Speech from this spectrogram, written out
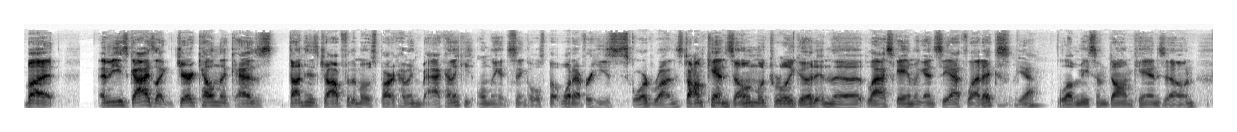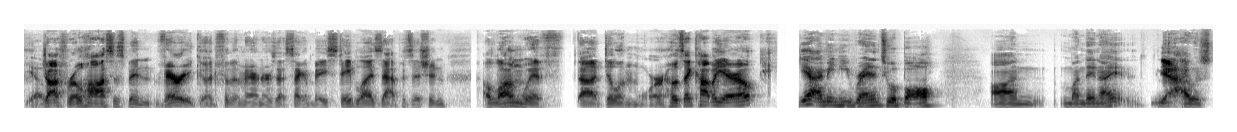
but and these guys like Jarred Kelenic has done his job for the most part coming back. I think he's only hit singles, but whatever. He's scored runs. Dom Canzone looked really good in the last game against the Athletics. yeah Love me some Dom Canzone. Yep. Josh Rojas has been very good for the Mariners at second base, stabilized that position along with uh, Dylan Moore. Jose Caballero. yeah i mean he ran into a ball on monday night Yeah. I was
